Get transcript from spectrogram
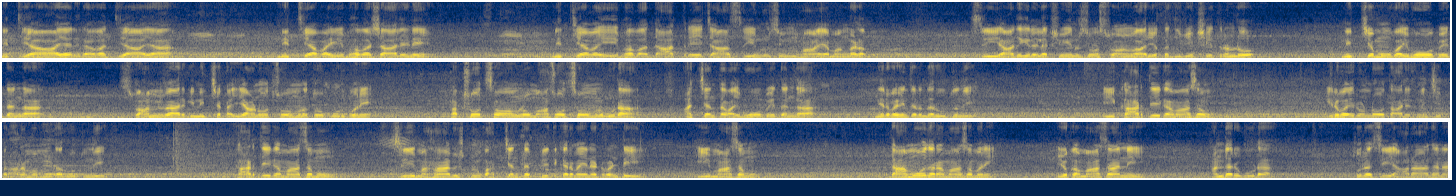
నిత్యాయ నిరవధ్యాయ నిత్యవైభవశాలినే నిత్యవైభవ నిత్యవైభవదాత్రే చ శ్రీ నృసింహాయ మంగళం శ్రీ యాదగిరి లక్ష్మీ నృసింహస్వామి వారి యొక్క దివ్యక్షేత్రంలో నిత్యము వైభవోపేతంగా స్వామివారికి నిత్య కళ్యాణోత్సవములతో కూడుకొని పక్షోత్సవములు మాసోత్సవములు కూడా అత్యంత వైభవోపేతంగా నిర్వహించడం జరుగుతుంది. ఈ కార్తీక మాసం ఇరవై రెండవ తారీఖు నుంచి ప్రారంభం జరుగుతుంది. కార్తీక మాసము శ్రీ మహావిష్ణువుకు అత్యంత ప్రీతికరమైనటువంటి ఈ మాసము. దామోదర మాసమని ఈ యొక్క మాసాన్ని అందరూ కూడా తులసి ఆరాధన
